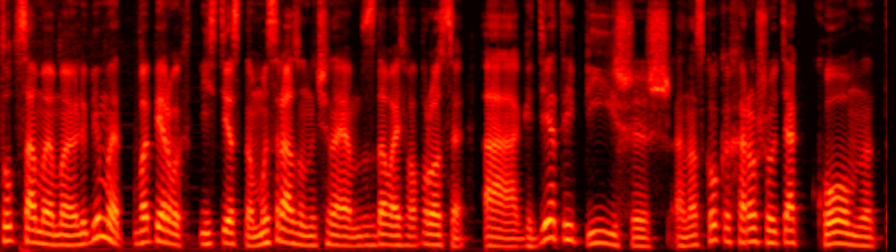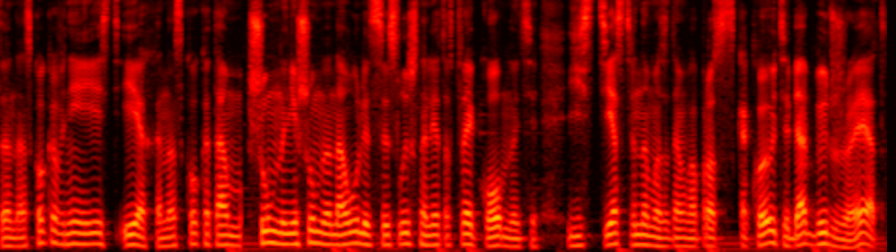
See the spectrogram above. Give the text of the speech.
тут самое мое любимое. Во-первых, естественно, мы сразу начинаем задавать вопросы. А где ты пишешь? А насколько хорошая у тебя комната? Насколько в ней есть эхо? Насколько там шумно, не шумно на улице? Слышно ли это в твоей комнате? Естественно, мы задаем вопрос, какой у тебя бюджет?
